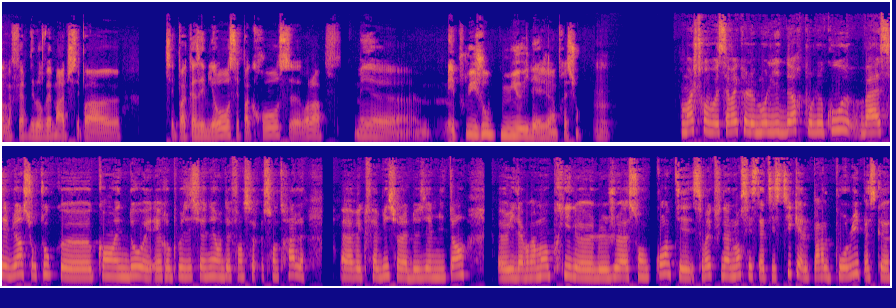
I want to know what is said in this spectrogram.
Il va faire des mauvais matchs. C'est pas, euh, c'est pas Casemiro, c'est pas Kroos, euh, voilà. Mais mais plus il joue, mieux il est, j'ai l'impression. Moi, je trouve, c'est vrai que le mot leader, pour le coup, va assez bien, surtout que quand Endo est, repositionné en défense centrale euh, avec Fabi sur la deuxième mi-temps, euh, il a vraiment pris le, jeu à son compte. Et c'est vrai que finalement, ces statistiques, elles parlent pour lui parce que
